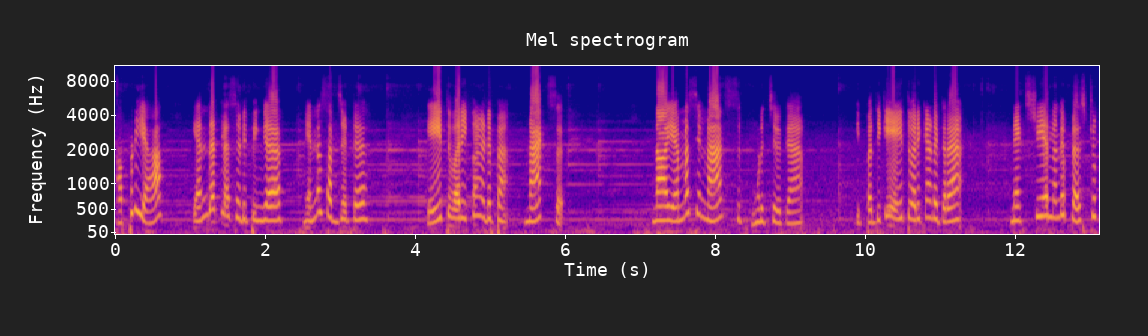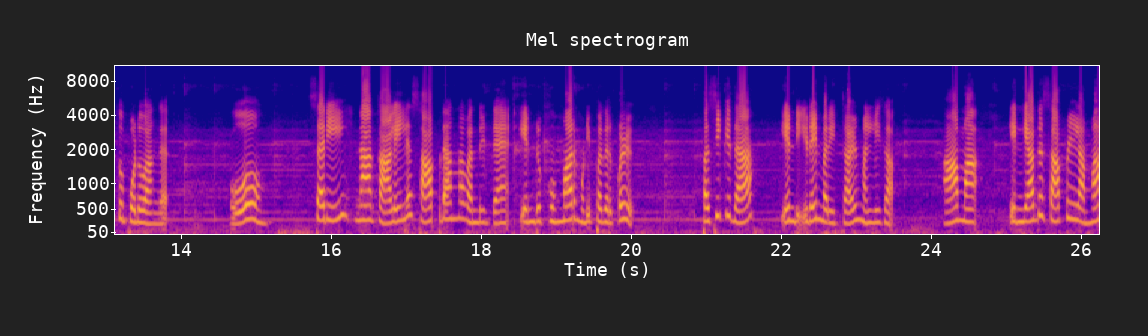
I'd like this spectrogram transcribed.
அப்படியா? எந்த கிளாஸ் எடுப்பீங்க? என்ன சப்ஜெக்ட்டு எயித்து வரைக்கும் எடுப்பேன். மேக்ஸு நான் எம்எஸ்சி மேக்ஸ் முடிச்சிருக்கேன். இப்போதைக்கு எயித்து வரைக்கும் எடுக்கிறேன். நெக்ஸ்ட் இயர்லேருந்து ப்ளஸ் டூக்கு போடுவாங்க. ஓ சரி. நான் காலையில் சாப்பிடாம வந்துட்டேன். என்று குமார் முடிப்பதற்குள் பசிக்குதா? என்று இடைமறித்தாள் மல்லிகா. ஆமாம் எங்கேயாவது சாப்பிடலாமா?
